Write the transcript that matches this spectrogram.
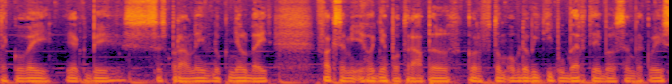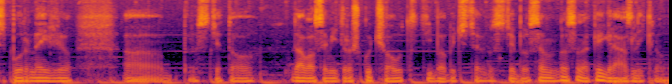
takovej, jak by se správný vnuk měl být. Fakt jsem ji i hodně potrápil v tom období té puberty, byl jsem takový spurnej, že jo, a prostě to, dával jsem jí trošku čout, té babičce, prostě byl jsem, byl jsem takový grázlík, no.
